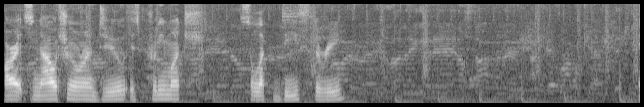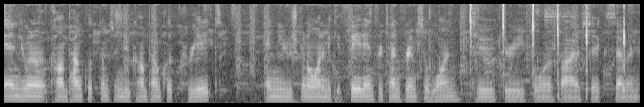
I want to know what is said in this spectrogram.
Alright, so now what you're going to do is pretty much select these three, and you're going to compound clip them, so new compound clip create, and you're just going to want to make it fade in for 10 frames, so 1, 2, 3, 4, 5, 6, 7,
